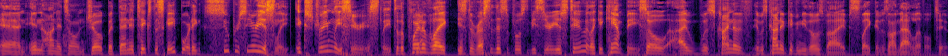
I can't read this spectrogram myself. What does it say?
and in on its own joke, but then it takes the skateboarding super seriously, extremely seriously, to the point Yeah. of like, is the rest of this supposed to be serious too? Like it can't be. So I was kind of, it was kind of giving me those vibes, like it was on that level too.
